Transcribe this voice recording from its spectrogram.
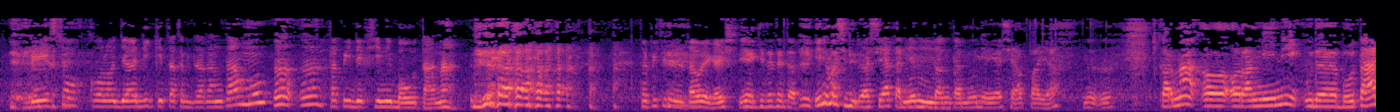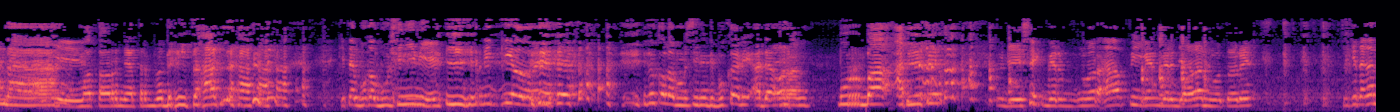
besok kalau jadi kita kedatangan tamu, Heeh. tapi dia ke sini bau tanah. tapi itu tidak tahu ya guys. Iya kita tidak. Ini masih dirahasiakan ya Hmm. bintang tamunya ya siapa ya? Karena eh, orangnya ini udah bau tanah, Iya. motornya terbuat dari tanah. Kita buka busi ini ya, Iya. kerikil. Itu kalau mesinnya dibuka nih ada orang purba. Gesek biar ngeluar api kan, biar jalan motornya. Terus kita kan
